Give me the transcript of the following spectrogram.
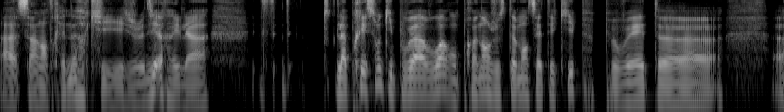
Euh, c'est un entraîneur qui, je veux dire, il a la pression qu'il pouvait avoir en prenant justement cette équipe pouvait être euh, euh,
